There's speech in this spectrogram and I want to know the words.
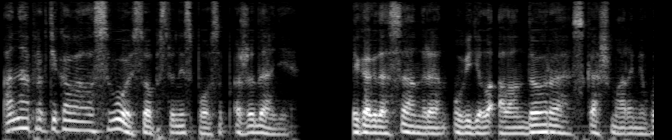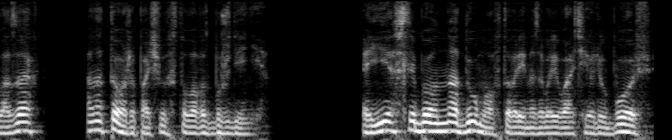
Она практиковала свой собственный способ ожидания. И когда Сандра увидела Аландора с кошмарами в глазах, она тоже почувствовала возбуждение. Если бы он надумал в то время завоевать ее любовь,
